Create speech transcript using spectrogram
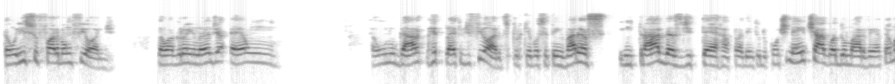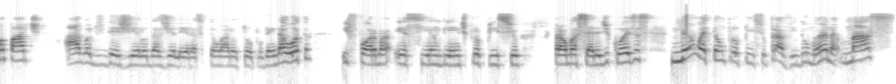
Então isso forma um fiord. Então a Groenlândia é um é um lugar repleto de fiordes, porque você tem várias entradas de terra para dentro do continente, a água do mar vem até uma parte, a água de degelo das geleiras que estão lá no topo vem da outra e forma esse ambiente propício para uma série de coisas. Não é tão propício para a vida humana, mas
